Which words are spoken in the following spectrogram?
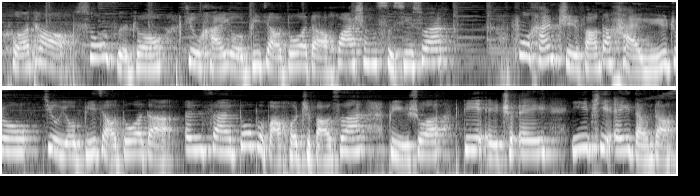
核桃、松子中就含有比较多的花生四烯酸，富含脂肪的海鱼中就有比较多的 N 三多不饱和脂肪酸，比如说 DHA、EPA 等等。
